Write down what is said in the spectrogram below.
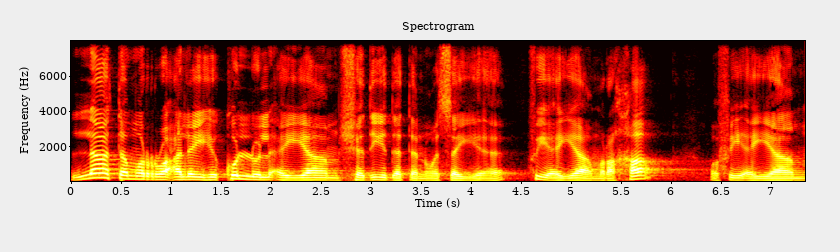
لا تمر عليه كل الأيام شديدة وسيئة في أيام رخاء وفي أيام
